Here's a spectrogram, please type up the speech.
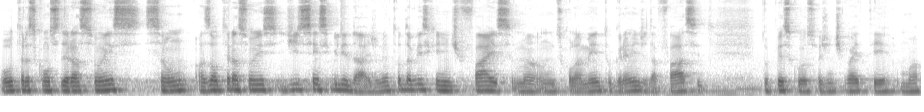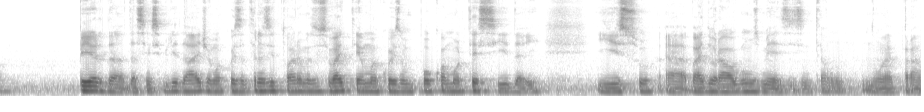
outras considerações são as alterações de sensibilidade. Né? Toda vez que a gente faz uma, um descolamento grande da face do pescoço, a gente vai ter uma perda da sensibilidade, é uma coisa transitória, mas você vai ter uma coisa um pouco amortecida aí e isso é, vai durar alguns meses, então não é para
